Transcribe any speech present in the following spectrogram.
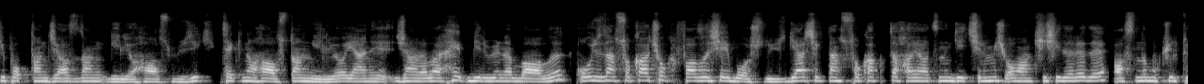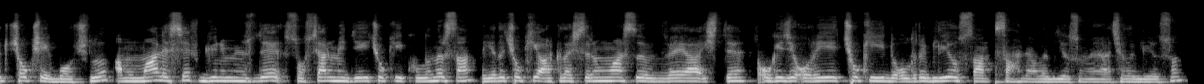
Hip hop'tan, cazdan geliyor house müzik. Techno house'tan geliyor. Yani janralar hep birbirine bağlı. O yüzden sokağa çok fazla şey borçluyuz. Gerçekten sokakta hayatını geçirmiş olan kişilere de aslında bu kültür çok şey borçlu. Ama maalesef günümüzde sosyal medyayı çok iyi kullanırsan ya da çok iyi arkadaşların varsa veya işte o gece orayı çok iyi doldurabiliyorsan sahne alabiliyorsun veya çalabiliyorsun.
